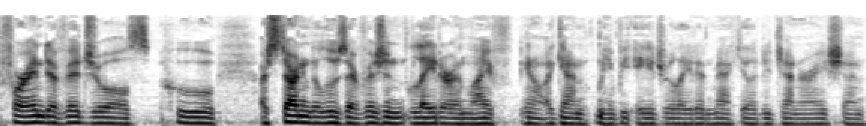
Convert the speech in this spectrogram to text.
for individuals who are starting to lose their vision later in life, you know, again, maybe age-related macular degeneration.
